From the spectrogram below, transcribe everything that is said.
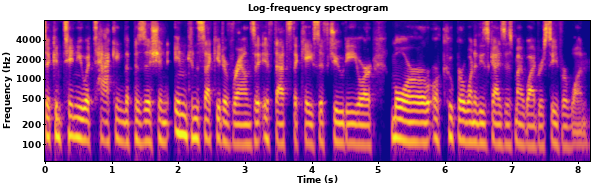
to continue attacking the position in consecutive rounds if that's the case if Jeudy or Moore or, Cooper one of these guys is my wide receiver one.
